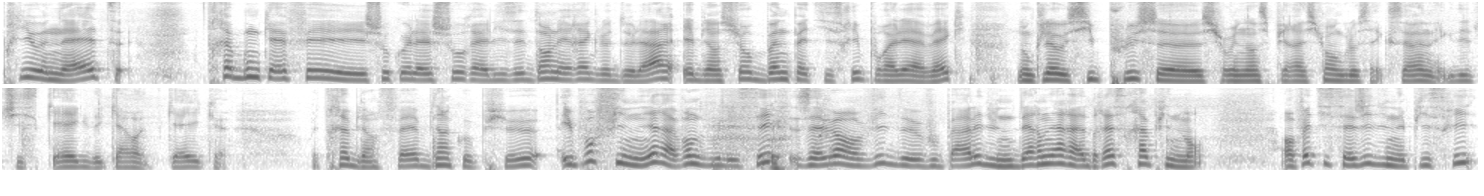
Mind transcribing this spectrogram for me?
prix honnête, très bon café et chocolat chaud réalisé dans les règles de l'art, et bien sûr, bonne pâtisserie pour aller avec. Donc là aussi, plus euh, sur une inspiration anglo-saxonne, avec des cheesecakes, des carrot cakes, très bien fait, bien copieux. Et pour finir, avant de vous laisser, j'avais envie de vous parler d'une dernière adresse rapidement. En fait, il s'agit d'une épicerie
